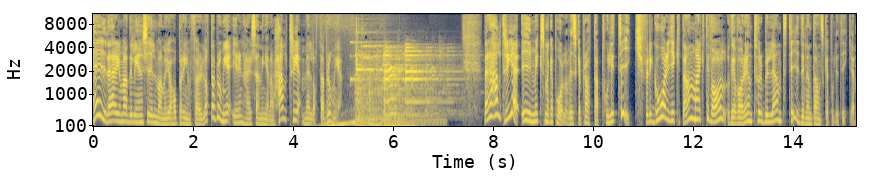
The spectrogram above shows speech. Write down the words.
Hej, det här är Madeleine Kilman och jag hoppar in för Lotta Bromé i den här sändningen av Halv tre med Lotta Bromé. Det här är Halv tre i Mix Megapol och vi ska prata politik. För igår gick Danmark till val och det har varit en turbulent tid i den danska politiken.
